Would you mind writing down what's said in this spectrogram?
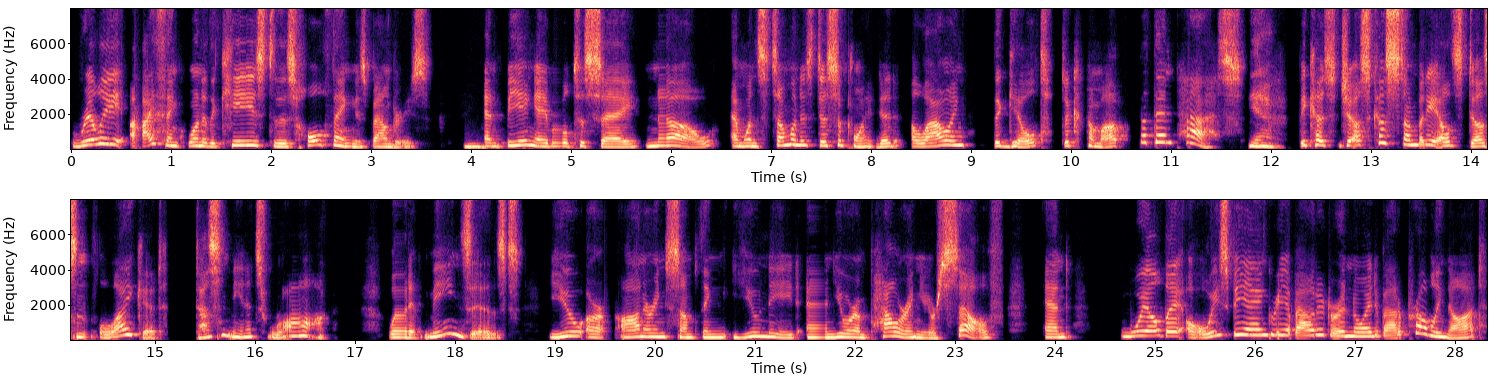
really, I think one of the keys to this whole thing is boundaries mm-hmm. and being able to say no. And when someone is disappointed, allowing the guilt to come up, but then pass. Yeah. Because just because somebody else doesn't like it doesn't mean it's wrong. What it means is you are honoring something you need and you are empowering yourself. And will they always be angry about it or annoyed about it? Probably not.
